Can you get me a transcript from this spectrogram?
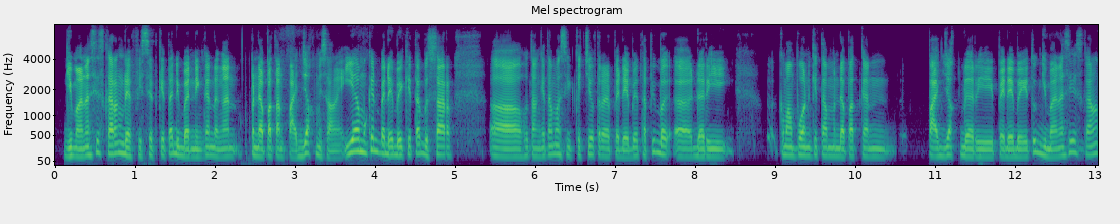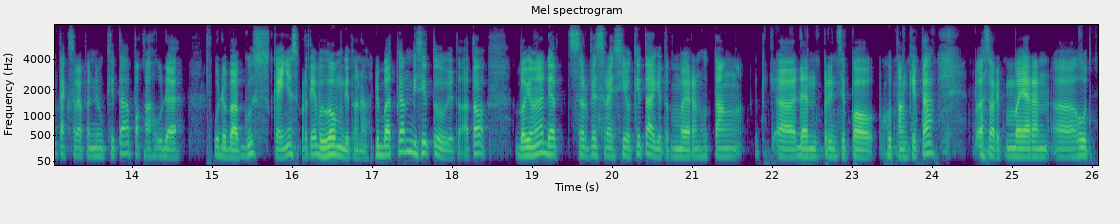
gimana sih sekarang defisit kita dibandingkan dengan pendapatan pajak misalnya. Iya mungkin PDB kita besar, uh, hutang kita masih kecil terhadap PDB, tapi uh, dari kemampuan kita mendapatkan pajak dari PDB itu gimana sih sekarang tax revenue kita apakah udah udah bagus? Kayaknya sepertinya belum gitu. Nah, debatkan di situ gitu. Atau bagaimana debt service ratio kita gitu, pembayaran hutang uh, dan prinsipal hutang kita uh, sorry pembayaran uh, hut,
